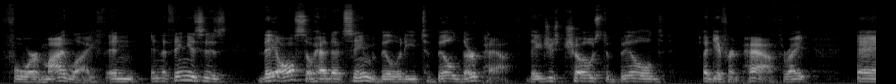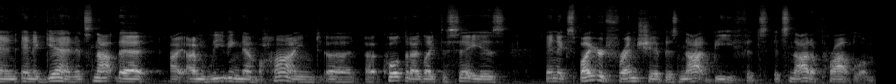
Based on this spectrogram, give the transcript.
for my life. And and the thing is is they also had that same ability to build their path. They just chose to build a different path, right? And and again, it's not that I, am leaving them behind. Uh, a quote that I'd like to say is, "An expired friendship is not beef. It's it's not a problem.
